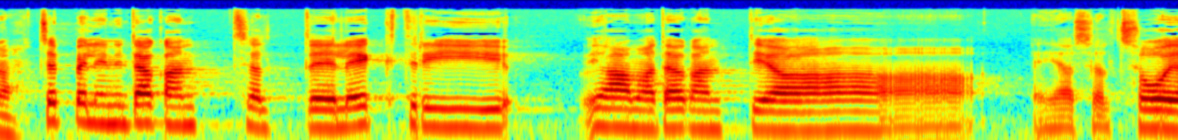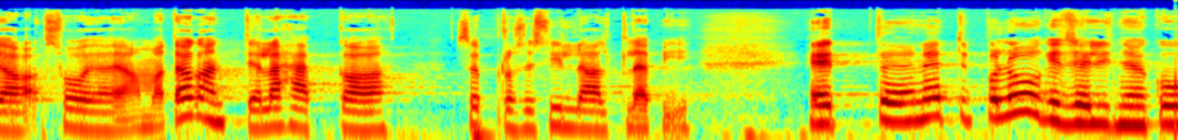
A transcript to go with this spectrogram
noh, Zeppelini tagant, sealt elektrijaama tagant ja, ja sealt sooja, soojajaama tagant ja läheb ka Sõpruse silla alt läbi. et äh, need tüpoloogiad olid nagu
